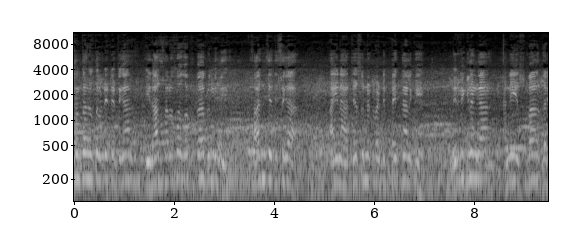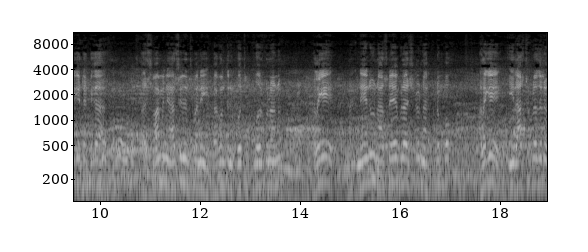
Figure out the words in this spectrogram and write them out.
సంతోషంతో ఉండేటట్టుగా ఈ రాష్ట్ర సర్వతోభివృద్ధికి సాధించే దిశగా ఆయన చేస్తున్నటువంటి ప్రయత్నాలకి నిర్విఘ్నంగా అన్ని శుభాలు జరిగేటట్టుగా ఆ స్వామిని ఆశీర్వదించమని భగవంతుని కోరు కోరుకున్నాను. అలాగే నేను నా శ్రేయభిలాషులు నా కుటుంబం అలాగే ఈ రాష్ట్ర ప్రజలు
